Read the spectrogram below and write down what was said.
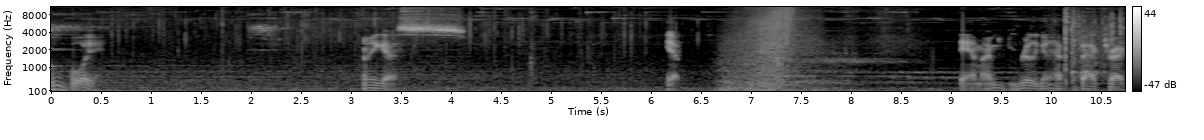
Oh boy. Let me guess. Yep. Damn, I'm really gonna have to backtrack.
